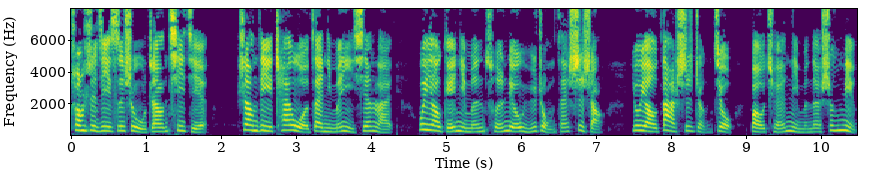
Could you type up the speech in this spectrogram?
创世纪四十五章七节：上帝差我在你们以先来，为要给你们存留余种在世上，又要大施拯救，保全你们的生命。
